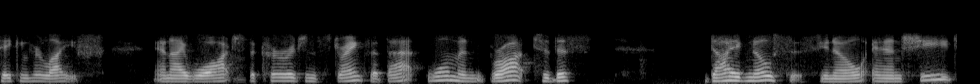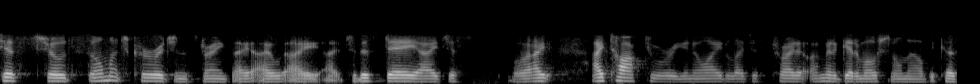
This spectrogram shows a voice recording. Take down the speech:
taking her life. And I watched the courage and strength that that woman brought to this diagnosis, you know, and she just showed so much courage and strength. I, I, I, I to this day, I just, well, I, I talk to her, you know, I, I just try to. I'm going to get emotional now because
